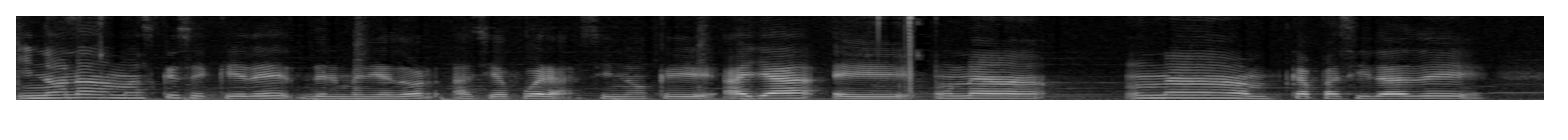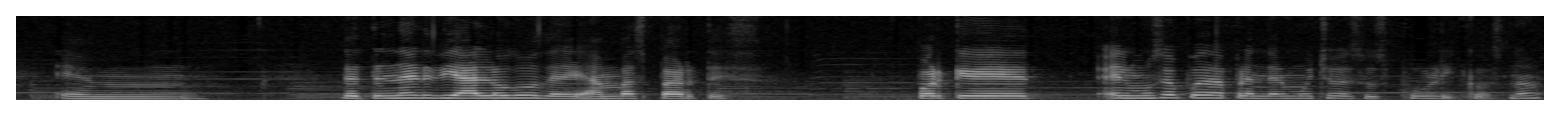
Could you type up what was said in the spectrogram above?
y no nada más que se quede del mediador hacia afuera, sino que haya eh, una, una capacidad de, em, de tener diálogo de ambas partes. Porque el museo puede aprender mucho de sus públicos, ¿no?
